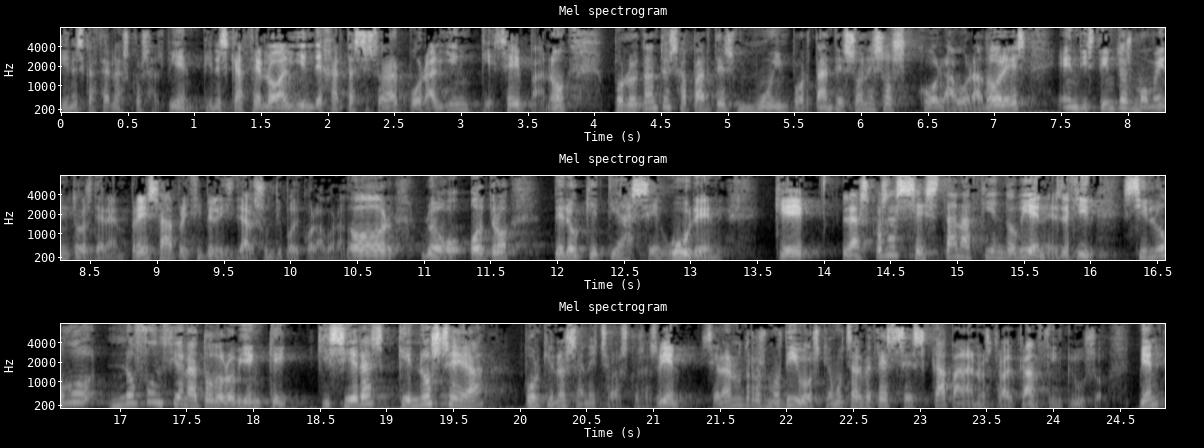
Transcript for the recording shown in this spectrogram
tienes que hacer las cosas bien, tienes que hacerlo a alguien, dejarte asesorar por alguien que sepa, ¿no? Por lo tanto, esa parte es muy importante. Son esos colaboradores en distintos momentos de la empresa. Al principio necesitarás un tipo de colaborador, luego otro, pero que te aseguren que las cosas se están haciendo bien. Es decir, si luego no funciona todo lo bien que quisieras, que no sea porque no se han hecho las cosas bien. Serán otros motivos que muchas veces se escapan a nuestro alcance incluso. Bien,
